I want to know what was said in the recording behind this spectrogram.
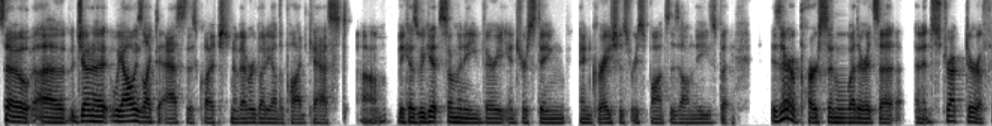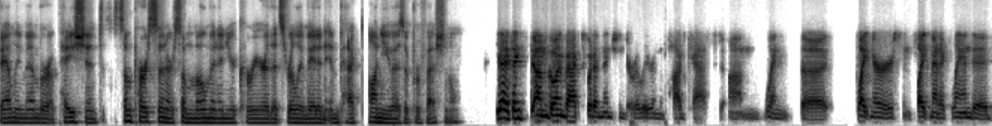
So, uh, Jonah, we always like to ask this question of everybody on the podcast um, because we get so many very interesting and gracious responses on these. But is there a person, whether it's a an instructor, a family member, a patient, some person or some moment in your career that's really made an impact on you as a professional? Yeah, I think um, going back to what I mentioned earlier in the podcast, um, when the flight nurse and flight medic landed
